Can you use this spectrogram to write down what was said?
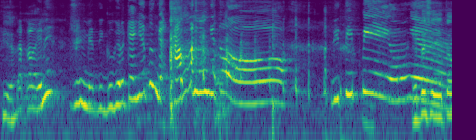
Iya. Nah, kalau ini sering lihat di Google kayaknya tuh nggak aman gitu loh. Di TV ngomongnya. itu sih itu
